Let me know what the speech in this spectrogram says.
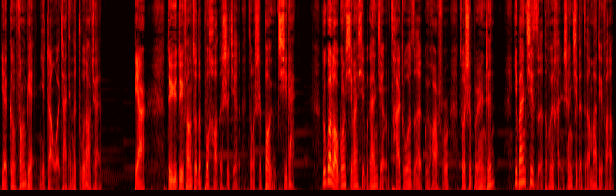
也更方便你掌握家庭的主导权。第二，对于对方做的不好的事情，总是抱有期待。如果老公洗碗洗不干净、擦桌子、鬼画符、做事不认真，一般妻子都会很生气的责骂对方：“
